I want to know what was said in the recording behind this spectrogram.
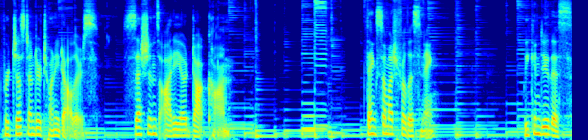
for just under $20. Sessionsaudio.com. Thanks so much for listening. We can do this.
